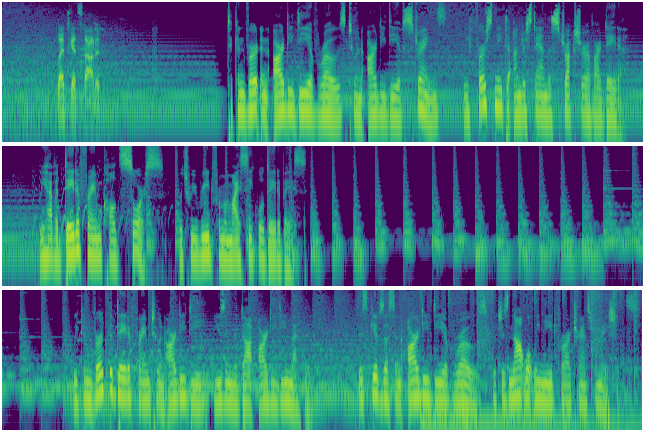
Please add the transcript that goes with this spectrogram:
Let's get started. To convert an RDD of rows to an RDD of strings, we first need to understand the structure of our data. We have a data frame called source, which we read from a MySQL database. We convert the data frame to an RDD using the .rdd method. This gives us an RDD of rows, which is not what we need for our transformations.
